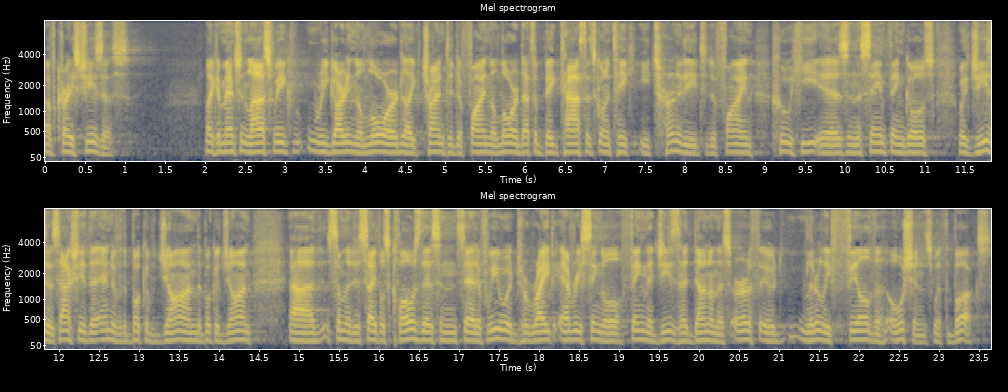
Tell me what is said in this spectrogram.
of Christ Jesus. Like I mentioned last week regarding the Lord, like trying to define the Lord, that's a big task that's going to take eternity to define who he is. And the same thing goes with Jesus. Actually, at the end of the book of John, the book of John, uh, some of the disciples closed this and said, if we were to write every single thing that Jesus had done on this earth, it would literally fill the oceans with the books.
